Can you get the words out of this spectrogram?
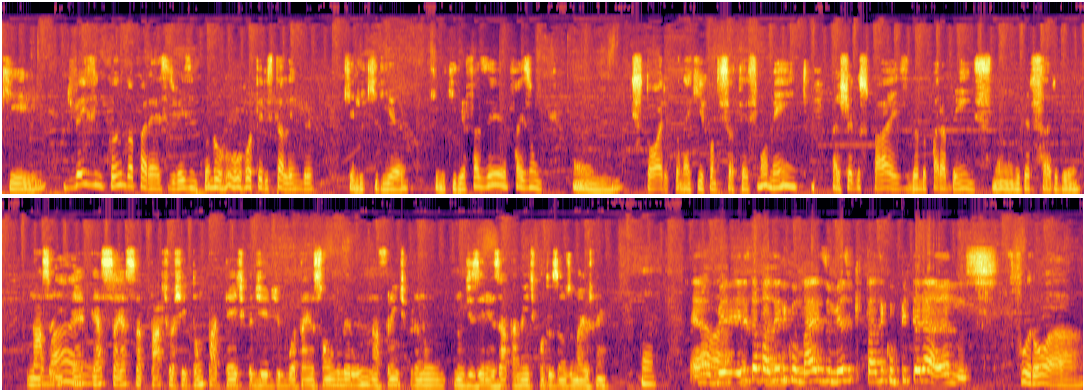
Que de vez em quando aparece, de vez em quando o, o roteirista lembra que ele queria que ele queria fazer, faz um, um histórico, né, que aconteceu até esse momento. Aí chega os pais dando parabéns no aniversário do, nossa, é, essa, essa parte eu achei tão patética de, de botar só um número 1 um na frente para não, não dizerem exatamente quantos anos o Miles tem. É. É, não, eles estão fazendo é. com o Miles o mesmo que fazem com o Peter há anos. Furou a,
